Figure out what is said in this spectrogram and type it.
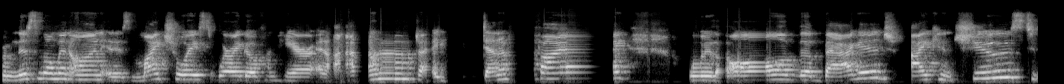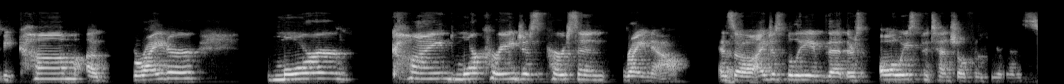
from this moment on. It is my choice where I go from here. And I don't have to identify with all of the baggage. I can choose to become a brighter, more kind, more courageous person right now. And so I just believe that there's always potential for humans.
